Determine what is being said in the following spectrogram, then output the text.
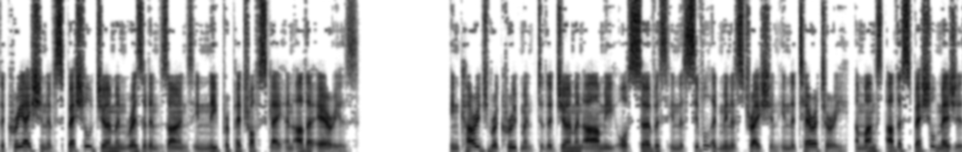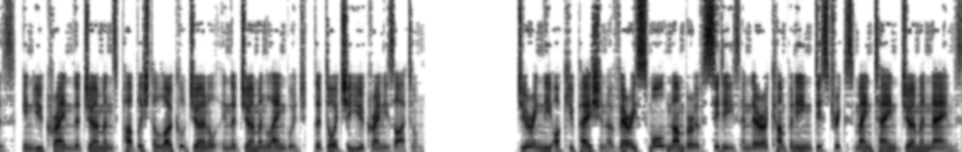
the creation of special German resident zones in Dnipropetrovsk and other areas, encouraged recruitment to the German army or service in the civil administration in the territory. Amongst other special measures, in Ukraine the Germans published a local journal in the German language, the Deutsche Ukraine-Zeitung. During the occupation a very small number of cities and their accompanying districts maintained German names.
